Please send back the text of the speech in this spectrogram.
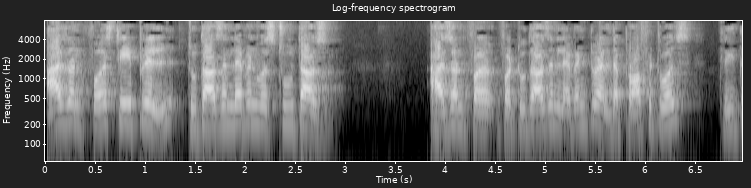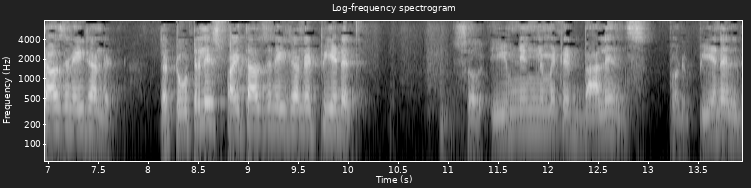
as on 1st April 2011 was 2000. As on for, for 2011-12 the profit was 3800. The total is 5800 P&L. So Evening Limited balance for P&L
